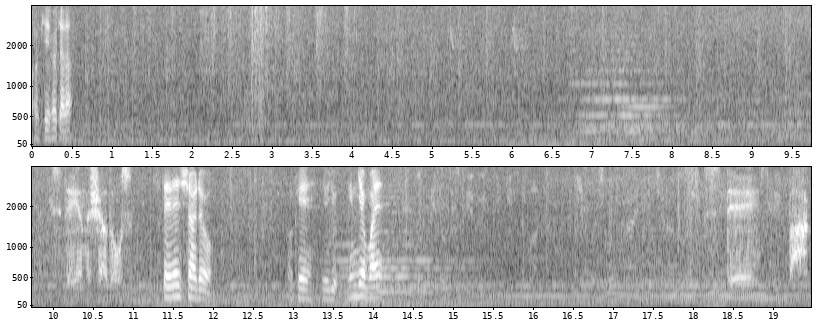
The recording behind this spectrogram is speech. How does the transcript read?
โอเค เข้าใจละ Stay in the shadows. stay in shadow โอเค อยู่อยู่เงียบๆไว้ Stay back.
